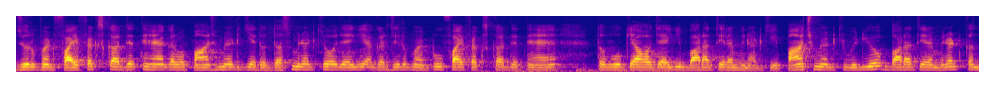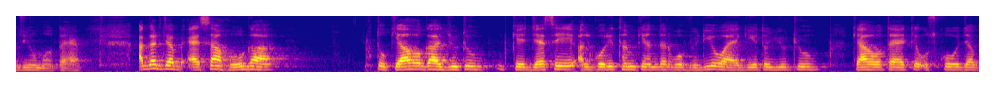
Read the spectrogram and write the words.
ज़ीरो पॉइंट फाइव एक्स कर देते हैं। अगर वो पाँच मिनट की है तो दस मिनट की हो जाएगी। अगर zero point two five X कर देते हैं तो वो क्या हो जाएगी, बारह तेरह मिनट की। पाँच मिनट की वीडियो बारह तेरह मिनट कंज्यूम होता है। अगर जब ऐसा होगा तो क्या होगा यूट्यूब के जैसे अल्गोरिथम के अंदर वो वीडियो आएगी तो यूट्यूब क्या होता है कि उसको जब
